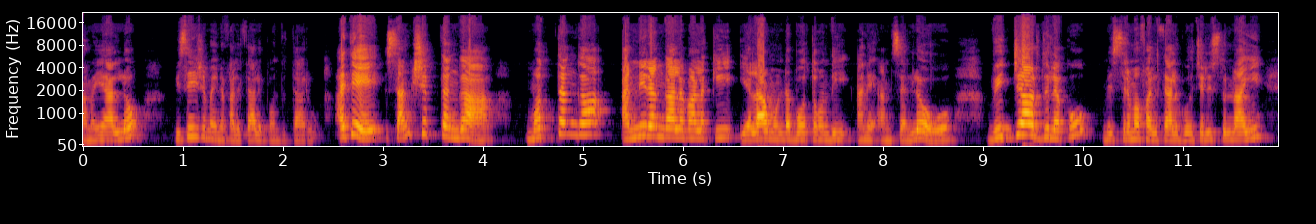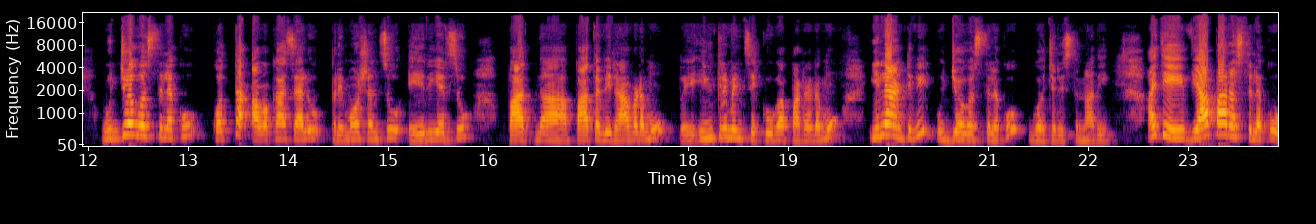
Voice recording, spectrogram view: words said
సమయాల్లో విశేషమైన ఫలితాలు పొందుతారు. అయితే సంక్షిప్తంగా మొత్తంగా అన్ని రంగాల వాళ్ళకి ఎలా ఉండబోతోంది అనే అంశంలో విద్యార్థులకు మిశ్రమ ఫలితాలు గోచరిస్తున్నాయి. ఉద్యోగస్తులకు కొత్త అవకాశాలు ప్రమోషన్స్ ఏరియర్సు పాత పాతవి రావడము ఇంక్రిమెంట్స్ ఎక్కువగా పడడము ఇలాంటివి ఉద్యోగస్తులకు గోచరిస్తున్నది. అయితే వ్యాపారస్తులకు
